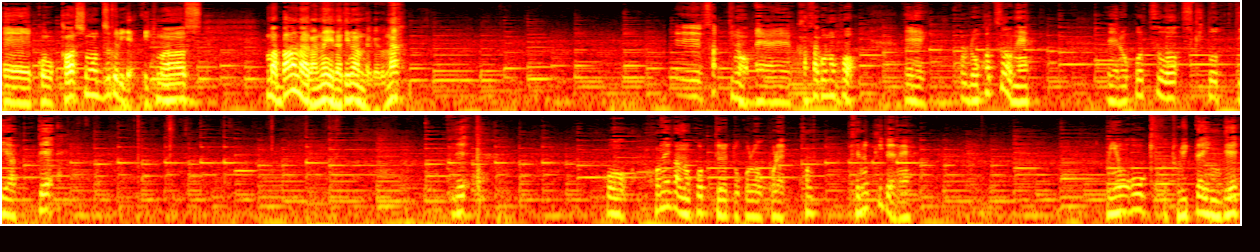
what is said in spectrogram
えー、こう、皮下作りでいきます。まあ、バーナーがないだけなんだけどな。えー、さっきの、えー、カサゴの方、えー、この露骨をね、えー、露骨を透き取ってやって、で、こう、骨が残ってるところをこれ、こ手抜きでね、身を大きく取りたいんで、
